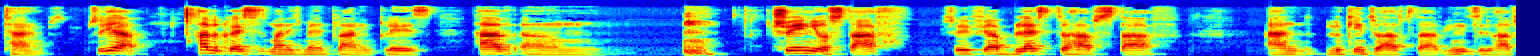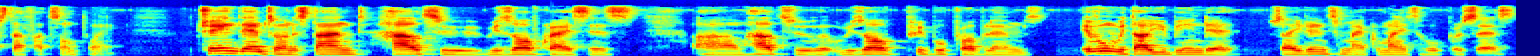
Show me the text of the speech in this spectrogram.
times. So yeah, have a crisis management plan in place have um, train your staff. So if you are blessed to have staff and looking to have staff, you need to have staff at some point. Train them to understand how to resolve crisis, um, how to resolve people problems, even without you being there. So you don't need to micromanage the whole process.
